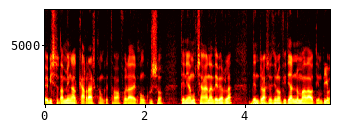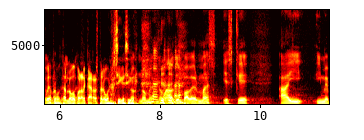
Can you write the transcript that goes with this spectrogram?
He visto también al Carrasca, aunque estaba fuera del concurso, tenía muchas ganas de verla. Dentro de la sección oficial no me ha dado tiempo. Y voy a, preguntar luego por Alcarras, pero bueno, sigue, sigue. No, me, ha dado tiempo a ver más. Es que hay, y me,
